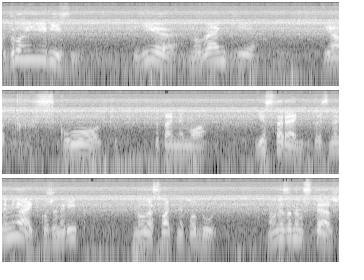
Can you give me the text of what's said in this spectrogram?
Дороги є різні. Є новенькі, як скло, тут питань нема. Є старенькі, тобто вони не міняють кожен рік, новий асфальт не кладуть. Але вони за ним стежать.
